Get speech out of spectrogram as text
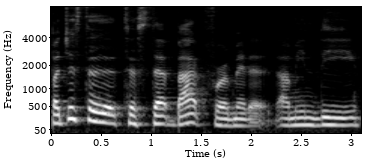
But just to, to step back for a minute, I mean, the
